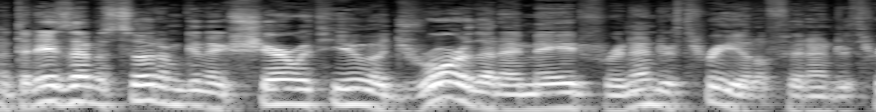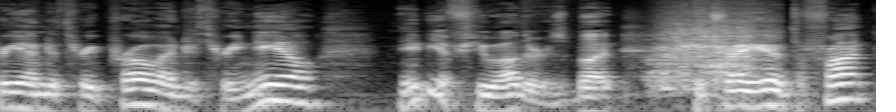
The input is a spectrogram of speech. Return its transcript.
In today's episode, I'm going to share with you a drawer that I made for an Ender 3. It'll fit Ender 3, Ender 3 Pro, Ender 3 Neo, maybe a few others, but it's right here at the front,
